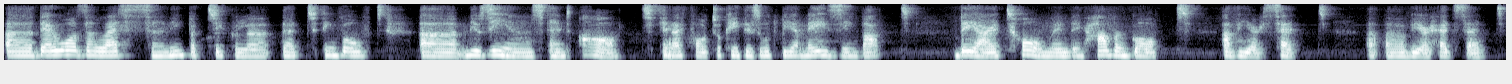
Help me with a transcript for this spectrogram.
uh, there was a lesson in particular that involved uh, museums and art. And I thought, okay, this would be amazing, but they are at home and they haven't got a VR set uh, VR headset.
